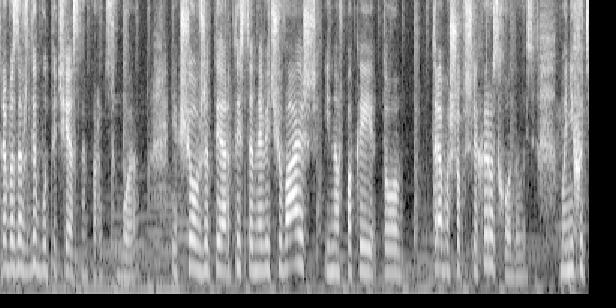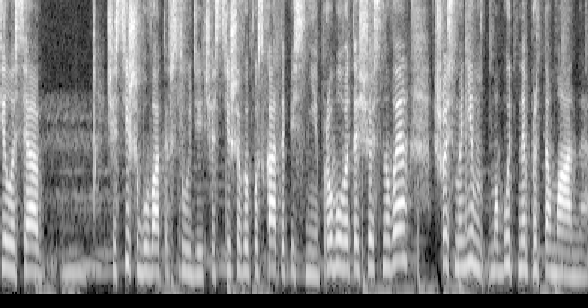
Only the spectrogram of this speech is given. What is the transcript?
треба завжди бути чесним перед собою. Якщо вже ти артиста не відчуваєш і навпаки, то треба, щоб шляхи розходились. Мені хотілося. Частіше бувати в студії, частіше випускати пісні, пробувати щось нове, щось мені, мабуть, непритаманне.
